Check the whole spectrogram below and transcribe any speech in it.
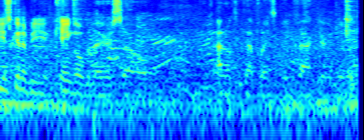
he's going to be a king over there. So I don't think that plays a big factor into it.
